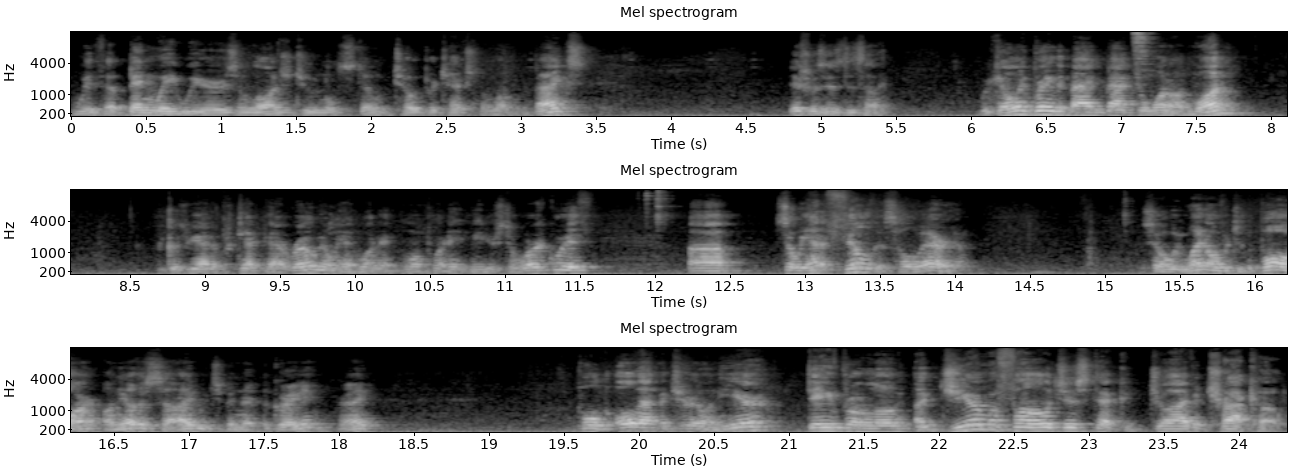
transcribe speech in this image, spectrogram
with uh, Bendway weirs and longitudinal stone toe protection along the banks. This was his design. We can only bring the bank back to one-on-one because we had to protect that road. We only had one, 1.8 meters to work with. Um, so we had to fill this whole area. So we went over to the bar on the other side, which had been a grading, right? Pulled all that material in here. Dave brought along a geomorphologist that could drive a track hoe.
